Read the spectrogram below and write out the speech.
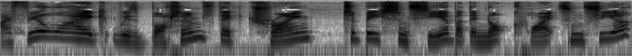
I feel like with Bottoms, they're trying to be sincere, but they're not quite sincere.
